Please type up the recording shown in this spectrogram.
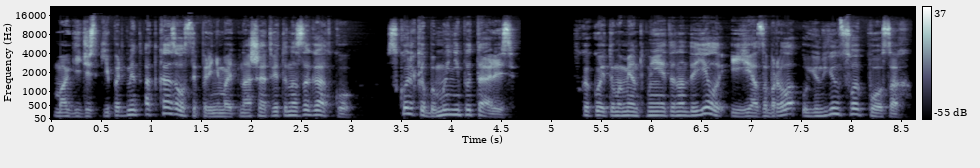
Магический предмет отказывался принимать наши ответы на загадку, сколько бы мы ни пытались. В какой-то момент мне это надоело, и я забрала у Юн-Юн свой посох.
